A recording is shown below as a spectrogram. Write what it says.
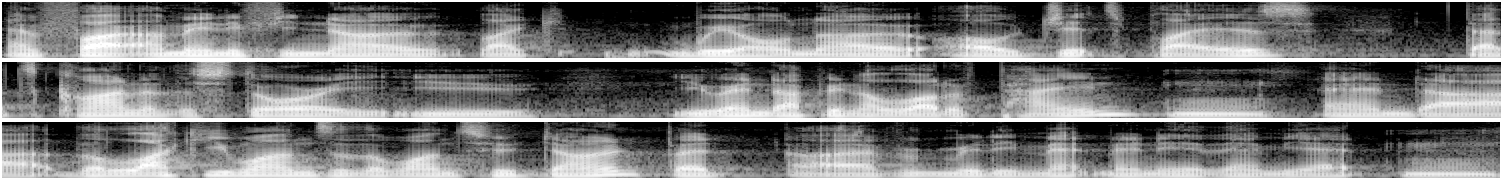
And fuck, I mean, if you know, like we all know, old jits players, that's kind of the story. You you end up in a lot of pain, Mm. and uh, the lucky ones are the ones who don't. But I haven't really met many of them yet. Mm.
